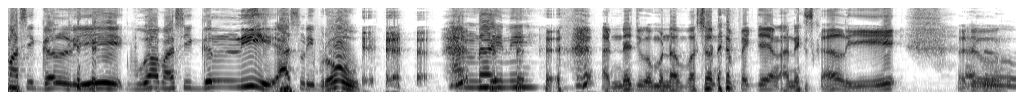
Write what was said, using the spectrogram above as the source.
masih geli, gua masih geli asli bro. Anda ini, Anda juga menambah sound efeknya yang aneh sekali. Aduh.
